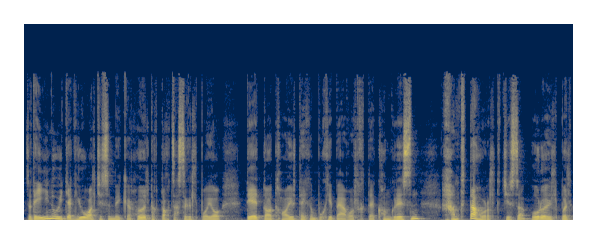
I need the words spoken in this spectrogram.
За тэгээ энэ үед яг юу болж исэн бэ гэхээр хууль тогтоох засаглал буюу дээд доод хоёр танхим бүхий байгууллагатай конгресс нь хамтдаа хуралдаж исэн. Өөрөөр хэлбэл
